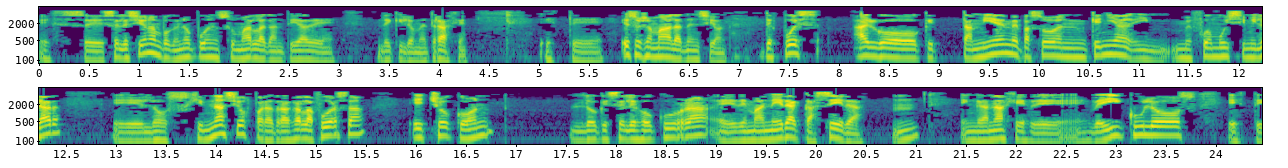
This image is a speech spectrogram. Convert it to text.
eh, se, se lesionan porque no pueden sumar la cantidad de, de kilometraje. Este, eso llamaba la atención. Después, algo que también me pasó en Kenia y me fue muy similar, eh, los gimnasios para trabajar la fuerza, hecho con lo que se les ocurra eh, de manera casera. engranajes de vehículos, este,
